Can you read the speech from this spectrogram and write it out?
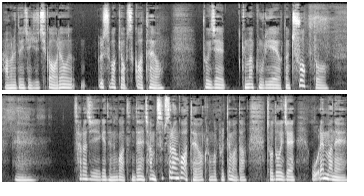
아무래도 이제 유지가 어려울 수밖에 없을 것 같아요. 또 이제 그만큼 우리의 어떤 추억도 예, 사라지게 되는 것 같은데 참 씁쓸한 것 같아요. 그런 걸 볼 때마다 저도 이제 오랜만에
